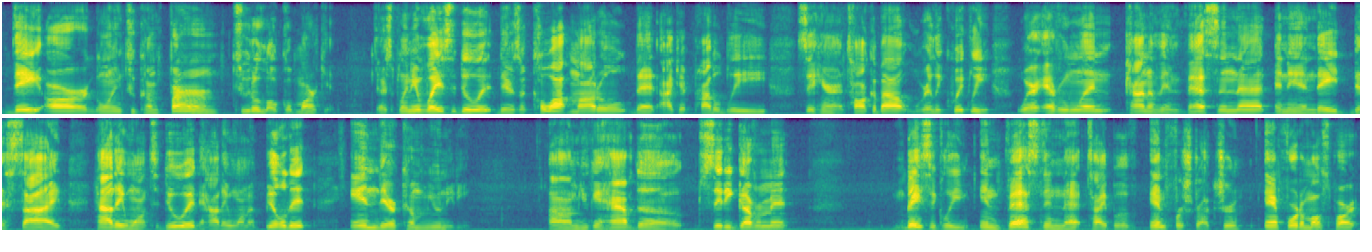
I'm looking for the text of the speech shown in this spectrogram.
they are going to confirm to the local market. There's plenty of ways to do it. There's a co op model that I could probably sit here and talk about really quickly where everyone kind of invests in that and then they decide how they want to do it, how they want to build it in their community. Um, you can have the city government basically invest in that type of infrastructure, and for the most part,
